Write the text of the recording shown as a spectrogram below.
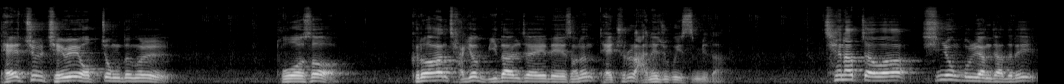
대출 제외 업종 등을 두어서 그러한 자격 미달자에 대해서는 대출을 안 해주고 있습니다. 체납자와 신용불량자들이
